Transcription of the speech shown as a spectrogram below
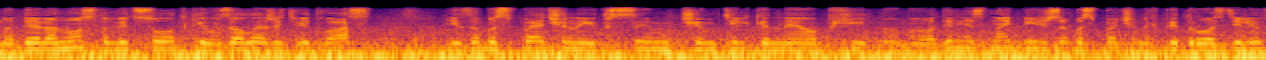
на 90% залежить від вас і забезпечений всім, чим тільки необхідно. Ми один із найбільш забезпечених підрозділів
